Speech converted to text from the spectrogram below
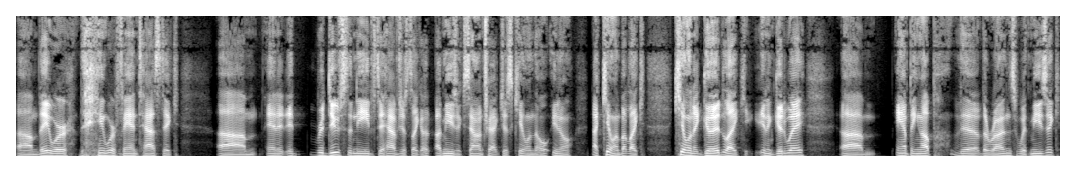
Um, they were, they were fantastic. Um, and it, it reduced the needs to have just like a, a music soundtrack, just killing the whole, you know, not killing, but like killing it good, like in a good way. Um, amping up the, the runs with music.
